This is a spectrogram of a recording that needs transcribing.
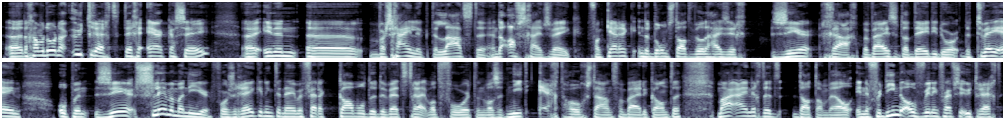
Eh, dan gaan we door naar Utrecht tegen RKC. Eh, in een eh, waarschijnlijk de laatste en de afscheidsweek van Kerk in de Domstad wilde hij zich zeer graag bewijzen. Dat deed hij door de 2-1 op een zeer slimme manier voor zijn rekening te nemen. Verder kabbelde de wedstrijd wat voort en was het niet echt hoogstaand van beide kanten. Maar eindigde het dat dan wel in een verdiende overwinning voor FC Utrecht.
